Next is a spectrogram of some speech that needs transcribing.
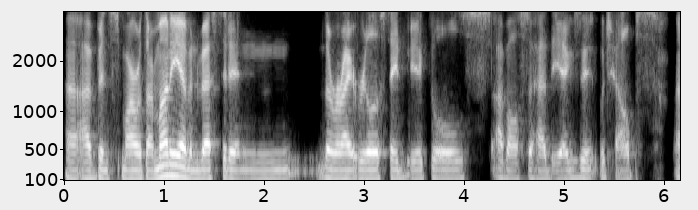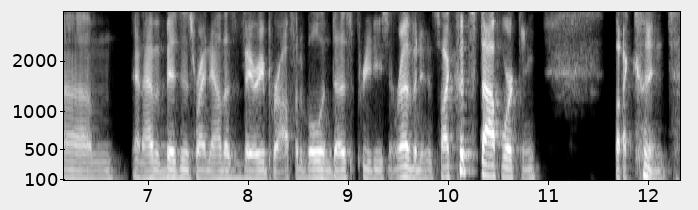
Uh, I've been smart with our money. I've invested in the right real estate vehicles. I've also had the exit, which helps. Um, and I have a business right now that's very profitable and does pretty decent revenue. So I could stop working, but I couldn't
